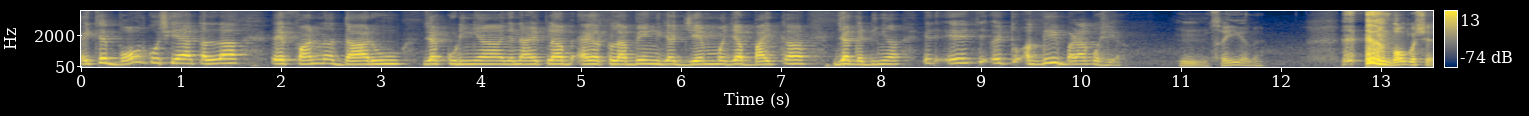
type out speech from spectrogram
ਇੱਥੇ ਬਹੁਤ ਕੁਝ ਹੈ ਕੱਲਾ ਇਹ ਫਨ दारू ਜਾਂ ਕੁੜੀਆਂ ਜਾਂ ਨਾਈਟ ਕਲੱਬ ਕਲੱਬਿੰਗ ਜਾਂ ਜਿਮ ਜਾਂ ਬਾਈਕਾਂ ਜਾਂ ਗੱਡੀਆਂ ਇਹ ਇਹ ਤੋਂ ਅੱਗੇ ਵੀ ਬੜਾ ਕੁਝ ਹੈ ਹੂੰ ਸਹੀ ਗੱਲ ਹੈ। ਬਹੁਤ ਕੁਛ ਹੈ।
